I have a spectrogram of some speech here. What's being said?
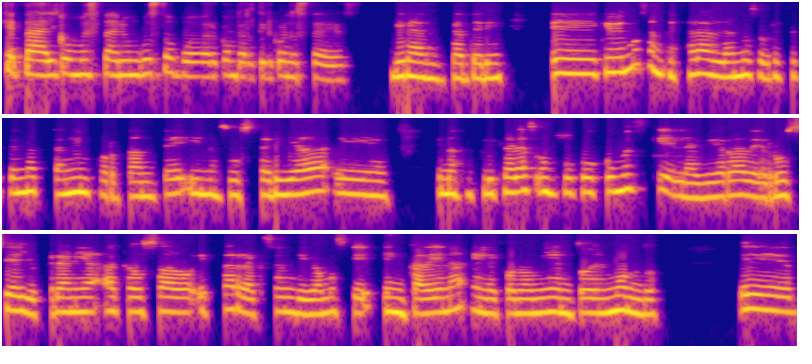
¿Qué tal? ¿Cómo están? Un gusto poder compartir con ustedes. Gracias, Caterina. Eh, queremos empezar hablando sobre este tema tan importante y nos gustaría eh, que nos explicaras un poco cómo es que la guerra de Rusia y Ucrania ha causado esta reacción, digamos que en cadena en la economía en todo el mundo. Eh,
